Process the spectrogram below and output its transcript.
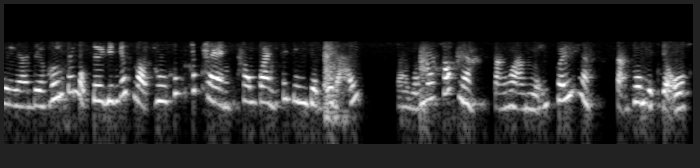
thì à, đều hướng tới mục tiêu duy nhất là thu hút khách hàng thông qua những cái chương trình ưu đãi à, giảm giá sốc nè, tặng quà miễn phí nè, tặng thêm dịch vụ,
